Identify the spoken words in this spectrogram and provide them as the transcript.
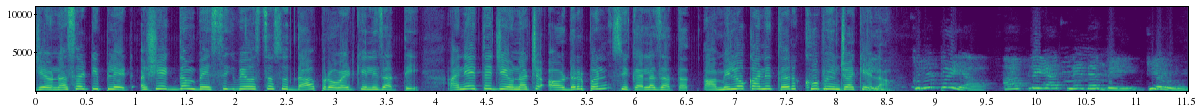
जेवणासाठी प्लेट अशी एकदम बेसिक व्यवस्था सुद्धा प्रोव्हाइड केली जाते. आणि इथे जेवणाच्या ऑर्डर पण स्वीकारल्या जातात. आम्ही लोकांनी तर खूप एन्जॉय केला. कृपया आपले आपले डबे घेऊन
